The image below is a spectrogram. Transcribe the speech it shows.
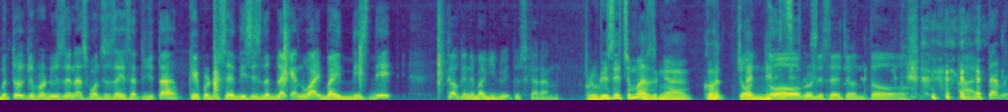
Betul ke producer nak sponsor saya 1 juta? Okay, producer, this is the black and white by this date. Kau kena bagi duit tu sekarang. Producer cemas dengan kau Contoh producer contoh. ha, tapi,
